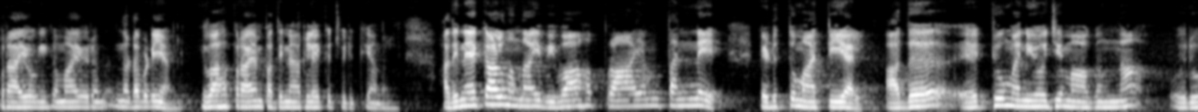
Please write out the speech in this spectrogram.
പ്രായോഗികമായ ഒരു നടപടിയാണ്. വിവാഹപ്രായം പതിനാറിലേക്ക് ചുരുക്കുക എന്നുള്ളത്. അതിനേക്കാൾ നന്നായി വിവാഹപ്രായം തന്നെ എടുത്തു മാറ്റിയാൽ അത് ഏറ്റവും അനുയോജ്യമാകുന്ന ഒരു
